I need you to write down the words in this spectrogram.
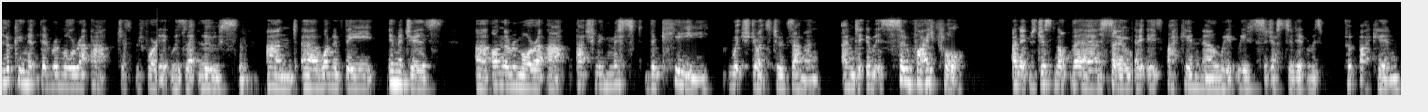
looking at the Remora app just before it was let loose, and uh, one of the images uh, on the Remora app actually missed the key which joints to examine and it was so vital and it was just not there. So it's back in now. We, we suggested it was put back in,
